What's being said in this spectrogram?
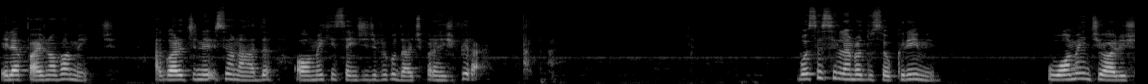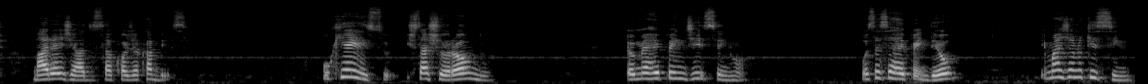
ele a faz novamente, agora direcionada ao homem que sente dificuldade para respirar. Você se lembra do seu crime? O homem de olhos marejados sacode a cabeça. O que é isso? Está chorando? Eu me arrependi, Senhor. Você se arrependeu? Imagino que sim.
